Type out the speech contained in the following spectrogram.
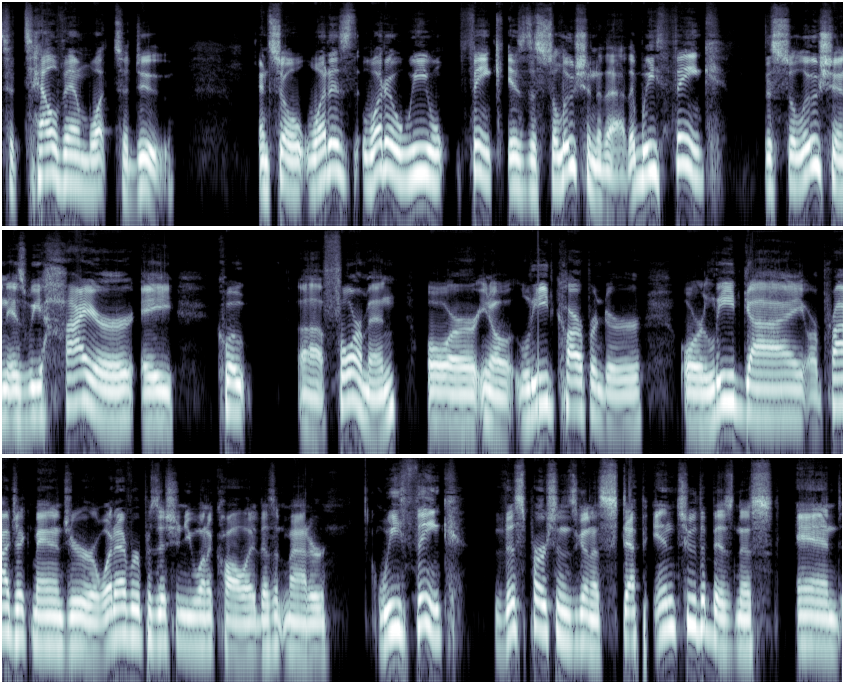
to tell them what to do. And so what is what do we think is the solution to that? That we think the solution is we hire a quote uh, foreman or you know lead carpenter or lead guy or project manager or whatever position you want to call it, doesn't matter. We think this person is going to step into the business and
